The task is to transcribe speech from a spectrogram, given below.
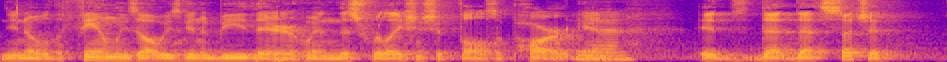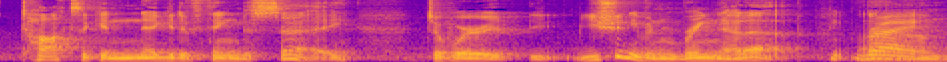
you know, the family's always going to be there when this relationship falls apart, Yeah. and it's that that's such a toxic and negative thing to say, to where it, you shouldn't even bring that up. Right. Um,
